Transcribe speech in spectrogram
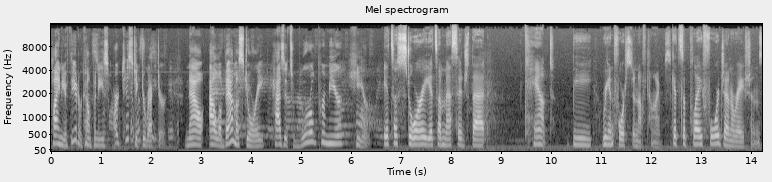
Pioneer Theater Company's artistic director. Now, Alabama Story has its world premiere here. It's a story, it's a message that can't be reinforced enough times. It's a play for generations.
